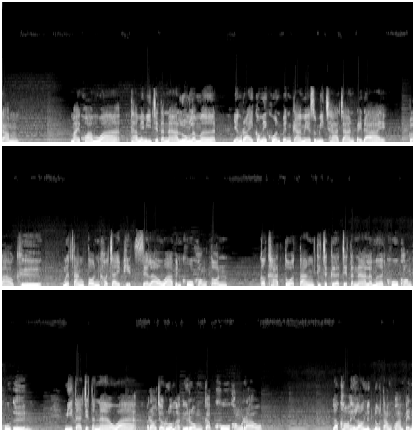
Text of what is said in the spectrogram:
กรรม หมายความว่าถ้าไม่มีเจตนาล่วงละเมิด อย่างไรก็ไม่ควรเป็นการเมสุมิฉาจารไปได้ กล่าวคือ เมื่อตั้งต้นเข้าใจผิดเสียแล้วว่าเป็นคู่ของตน ก็ขาดตัวตั้งที่จะเกิดเจตนาละเมิดคู่ของผู้อื่น มีแต่เจตนาว่าเราจะร่วมอภิรมกับคู่ของเรา แล้วขอให้ลองนึกดูตามความเป็น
